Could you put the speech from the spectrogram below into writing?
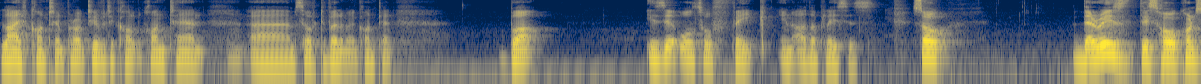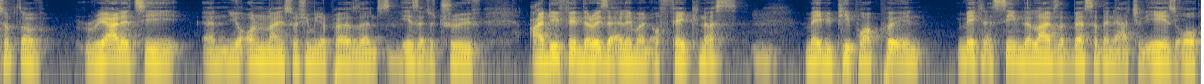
life content, productivity con- content, mm. um, self development content. But is it also fake in other places? So there is this whole concept of reality and your online social media presence. Mm. Is it the truth? I do think there is an element of fakeness. Maybe people are putting making it seem their lives are better than it actually is, or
